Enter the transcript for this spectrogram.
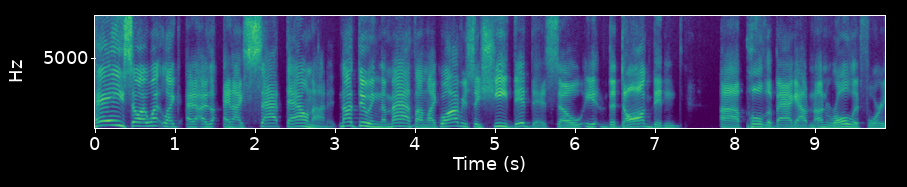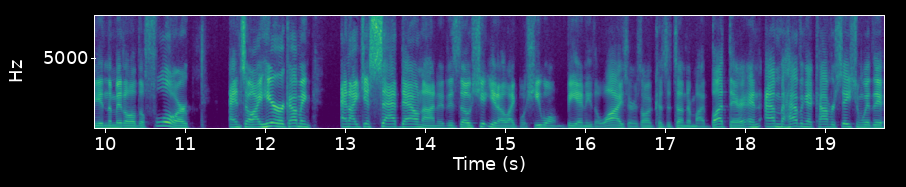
hey, so I went like, and I, and I sat down on it, not doing the math on like, well, obviously she did this. So the dog didn't uh, pull the bag out and unroll it for you in the middle of the floor. And so I hear her coming and I just sat down on it as though she, you know, like, well, she won't be any the wiser as long because it's under my butt there. And I'm having a conversation with her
